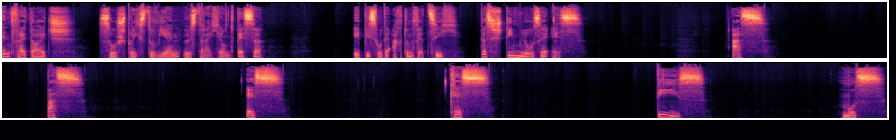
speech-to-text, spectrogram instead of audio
Akzentfrei Deutsch, so sprichst du wie ein Österreicher und besser. Episode 48, das stimmlose S. Ass. Bass. S. Kess. Dies. Muss.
